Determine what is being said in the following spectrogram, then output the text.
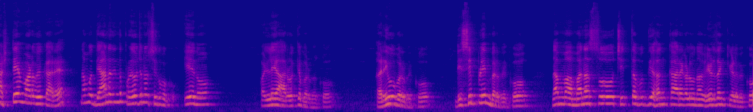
ಅಷ್ಟೇ ಮಾಡಬೇಕಾದ್ರೆ ನಮಗೆ ಧ್ಯಾನದಿಂದ ಪ್ರಯೋಜನ ಸಿಗಬೇಕು. ಏನು? ಒಳ್ಳೆಯ ಆರೋಗ್ಯ ಬರಬೇಕು, ಅರಿವು ಬರಬೇಕು, ಡಿಸಿಪ್ಲಿನ್ ಬರಬೇಕು, ನಮ್ಮ ಮನಸ್ಸು, ಚಿತ್ತ, ಬುದ್ಧಿ, ಅಹಂಕಾರಗಳು ನಾವು ಹೇಳ್ದಂಗೆ ಕೇಳಬೇಕು,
